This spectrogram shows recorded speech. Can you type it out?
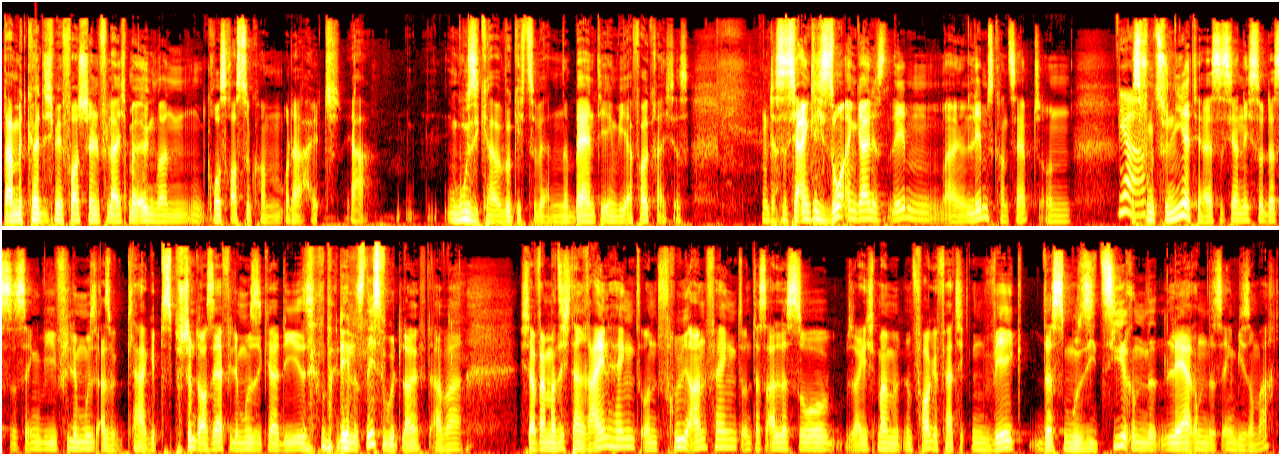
damit könnte ich mir vorstellen, vielleicht mal irgendwann groß rauszukommen oder halt, ja, Musiker wirklich zu werden, eine Band, die irgendwie erfolgreich ist. Und das ist ja eigentlich so ein geiles Leben, ein Lebenskonzept und ja. Es funktioniert ja. Es ist ja nicht so, dass es irgendwie viele Musiker, also klar gibt es bestimmt auch sehr viele Musiker, die, bei denen es nicht so gut läuft, aber ich glaube, wenn man sich da reinhängt und früh anfängt und das alles so, sage ich mal, mit einem vorgefertigten Weg des Musizierenden, Lehren das irgendwie so macht,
